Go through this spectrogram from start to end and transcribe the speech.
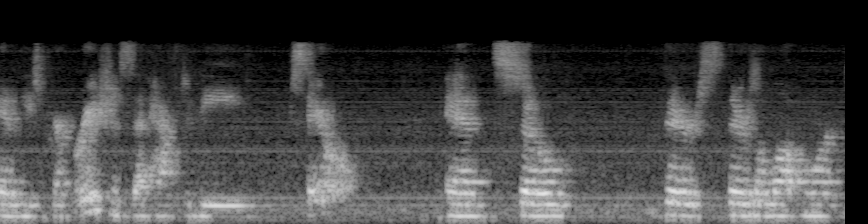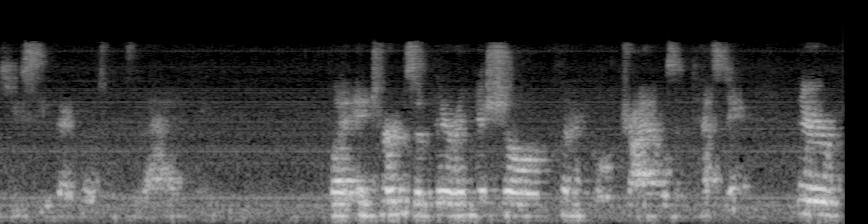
and these preparations that have to be sterile. And so there's there's a lot more QC that goes into that, I think. But in terms of their initial clinical trials and testing, they're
